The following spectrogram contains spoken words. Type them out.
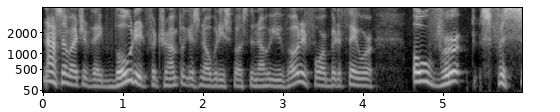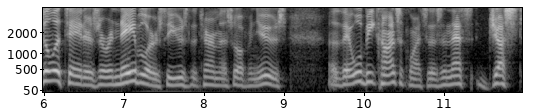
Not so much if they voted for Trump, because nobody's supposed to know who you voted for, but if they were overt facilitators or enablers, to use the term that's often used, uh, there will be consequences, and that's just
